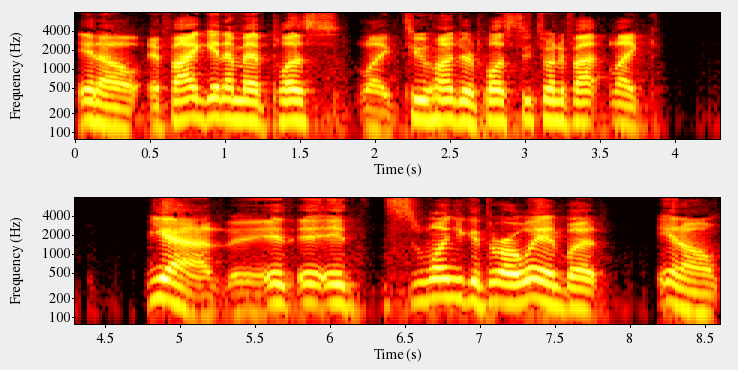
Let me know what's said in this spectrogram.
you know, if I get him at plus like 200 plus 225, like, yeah, it, it, it's one you can throw in, but you know,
